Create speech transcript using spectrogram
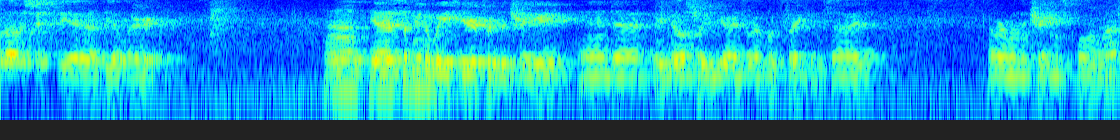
so that was just the, uh, the alert. Uh, yeah, so I'm going to wait here for the train and uh, maybe I'll show you guys what it looks like inside or when the train is pulling up.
